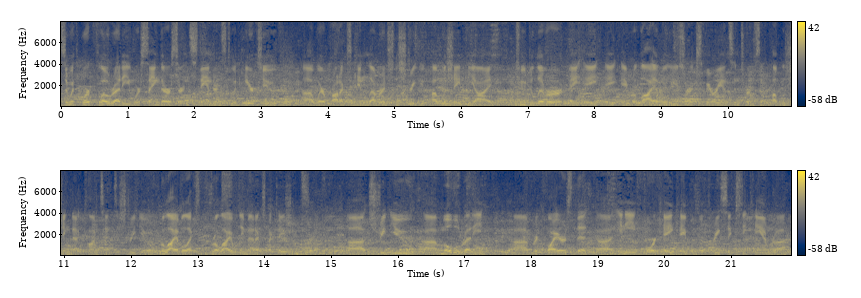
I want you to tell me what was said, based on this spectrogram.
So with Workflow Ready, we're saying there are certain standards to adhere to uh, where products can leverage the Street View Publish API to deliver a, a, a, reliable user experience in terms of publishing that content to Street View. Reliable, ex- reliably met expectations. Uh, Street View uh, Mobile Ready uh, requires that uh, any 4K capable 360 camera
